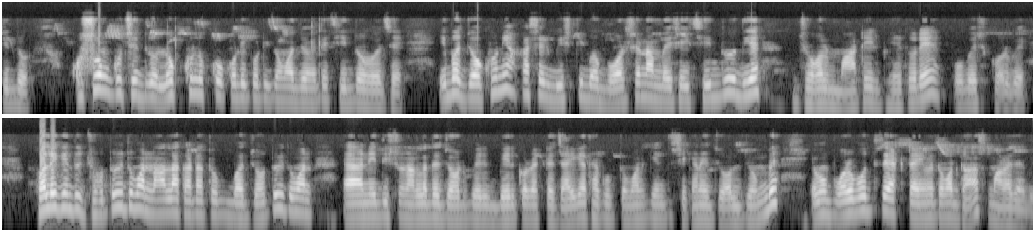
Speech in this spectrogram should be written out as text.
ছিদ্র। অসংখ্য ছিদ্র, লক্ষ লক্ষ কোটি কোটি তোমার জমিতে ছিদ্র হয়েছে। এবার যখনই আকাশের বৃষ্টি বা বর্ষা নামবে, সেই ছিদ্র দিয়ে জল মাটির ভেতরে প্রবেশ করবে। ফলে কিন্তু যতই তোমার নালা কাটা থাকুক বা যতই তোমার নির্দিষ্ট নালাতে জল বের বের করার একটা জায়গা থাকুক, তোমার কিন্তু সেখানে জল জমবে এবং পরবর্তীতে এক টাইমে তোমার গাছ মারা যাবে।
